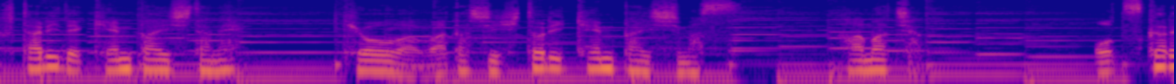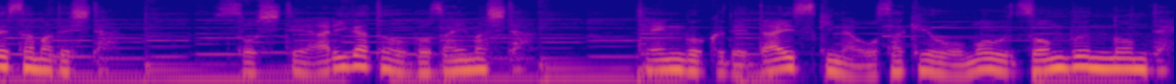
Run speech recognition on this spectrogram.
2人で献杯したね。今日は私一人献杯します。浜ちゃんお疲れ様でした。そしてありがとうございました。天国で大好きなお酒を思う存分飲んで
